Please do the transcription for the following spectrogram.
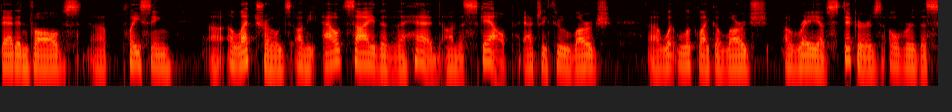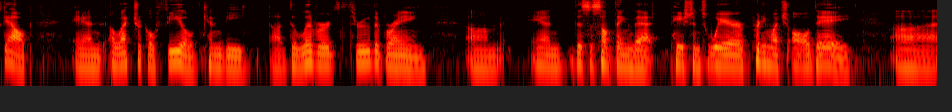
that involves uh, placing uh, electrodes on the outside of the head, on the scalp, actually through large, uh, what look like a large array of stickers over the scalp and electrical field can be uh, delivered through the brain. Um, and this is something that patients wear pretty much all day. Uh,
